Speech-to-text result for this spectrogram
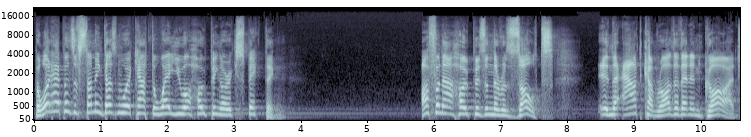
But what happens if something doesn't work out the way you are hoping or expecting? Often our hope is in the result, in the outcome, rather than in God.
